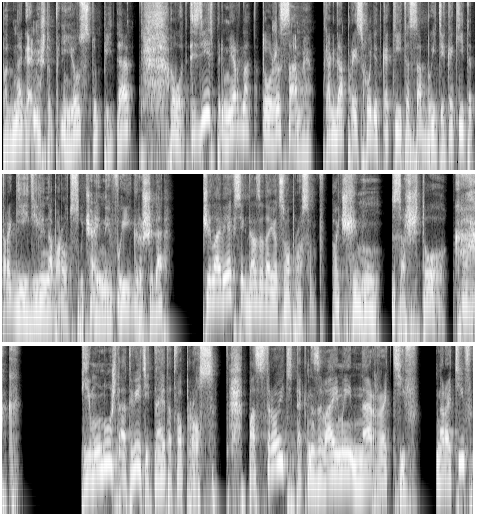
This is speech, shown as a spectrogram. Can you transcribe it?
под ногами, чтобы в нее вступить, да? Вот, здесь примерно то же самое. Когда происходят какие-то события, какие-то трагедии или, наоборот, случайные выигрыши, да, Человек всегда задается вопросом «Почему? За что? Как?» Ему нужно ответить на этот вопрос. Построить так называемый нарратив. Нарратив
